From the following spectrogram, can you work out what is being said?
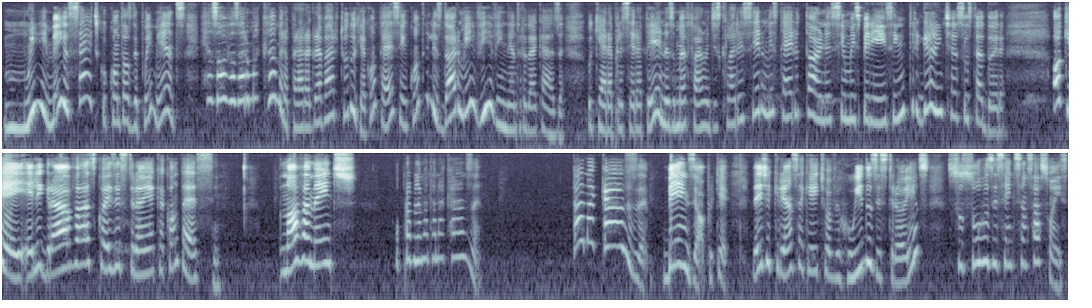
muito, meio cético quanto aos depoimentos, resolve usar uma câmera para gravar tudo o que acontece enquanto eles dormem e vivem dentro da casa. O que era para ser apenas uma forma de esclarecer o mistério torna-se uma experiência intrigante e assustadora. Ok, ele grava as coisas estranhas que acontecem. Novamente, o problema tá na casa tá na casa. Benze, ó, porque desde criança Kate ouve ruídos estranhos, sussurros e sente sensações.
